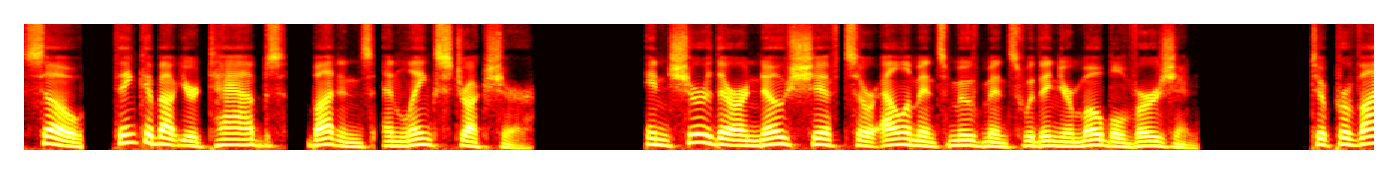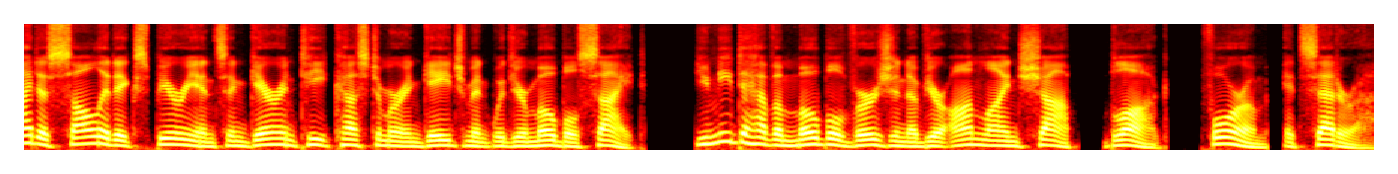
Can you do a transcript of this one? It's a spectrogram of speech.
So, Think about your tabs, buttons, and link structure. Ensure there are no shifts or elements movements within your mobile version. To provide a solid experience and guarantee customer engagement with your mobile site, you need to have a mobile version of your online shop, blog, forum, etc.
